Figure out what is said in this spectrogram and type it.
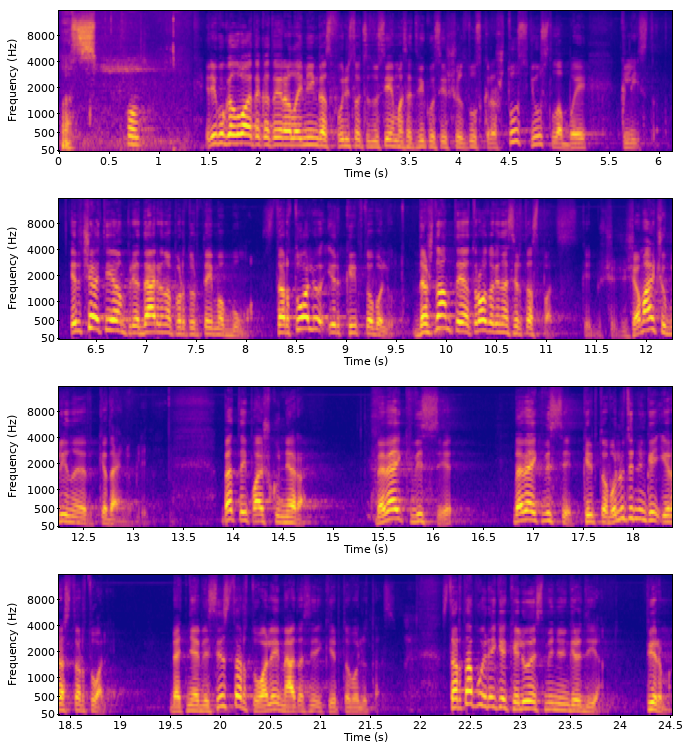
Mas. Ir jeigu galvojate, kad tai yra laimingas furisto atsidusėjimas atvykus į šiltus kraštus, jūs labai klystat. Ir čia atėjom prie dar vieno praturtėjimo bumo - startuolių ir kriptovaliutų. Dažnam tai atrodo vienas ir tas pats, kaip žemaičių blynai ir kedainių blynai. Bet taip aišku nėra. Beveik visi, beveik visi kriptovaliutininkai yra startuoliai. Bet ne visi startuoliai metasi į kriptovaliutas. Startupui reikia kelių esminių ingredientų. Pirma,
